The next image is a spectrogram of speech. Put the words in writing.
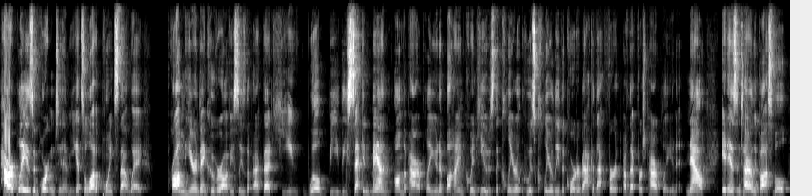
Power play is important to him. He gets a lot of points that way. Problem here in Vancouver, obviously, is the fact that he will be the second man on the power play unit behind Quinn Hughes, the clear who is clearly the quarterback of that first of that first power play unit. Now, it is entirely possible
